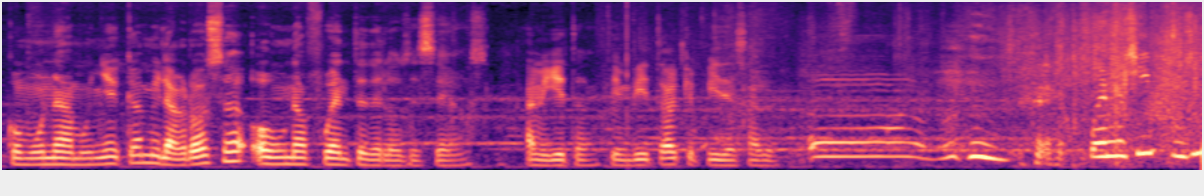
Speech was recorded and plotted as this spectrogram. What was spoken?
como una muñeca milagrosa o una fuente de los deseos. Amiguito, te invito a que pides algo. Mm, bueno, sí, pues sí,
